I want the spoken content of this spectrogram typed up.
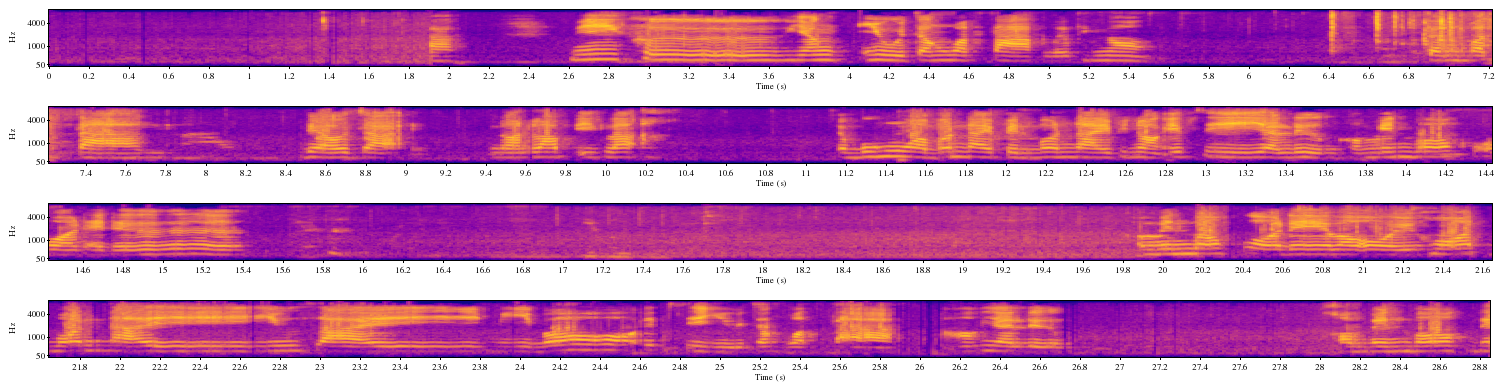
าก นี่คือยังอยู่จังหวัดตากเลยพี่น้อง จังหวัดตาก เดี๋ยวจะนอนรับอีกละจะบุหัวบนใดเป็นบนใดพี่น้องเอฟซีอย่าลืมคอมเมนต์บอกออได้เด้อคอมเมนต์บอกโอเดว่าโอ้ยฮอตบอนใดอยู่ไซมีบ่เอฟซีอยู่จังหวัดตากเนาะอย่าลืมคอมเมนต์บอกเด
